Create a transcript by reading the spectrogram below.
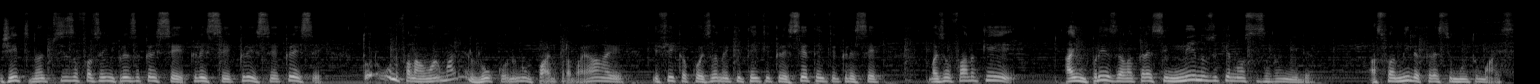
Gente, nós precisamos fazer a empresa crescer, crescer, crescer, crescer. Todo mundo fala, mas o Mário é louco, não para de trabalhar e, e fica coisando que tem que crescer, tem que crescer. Mas eu falo que a empresa ela cresce menos do que a nossa família. As famílias crescem muito mais.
